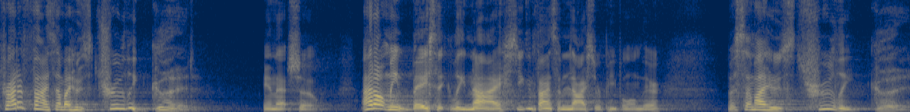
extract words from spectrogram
Try to find somebody who's truly good in that show. I don't mean basically nice. You can find some nicer people on there but somebody who's truly good.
